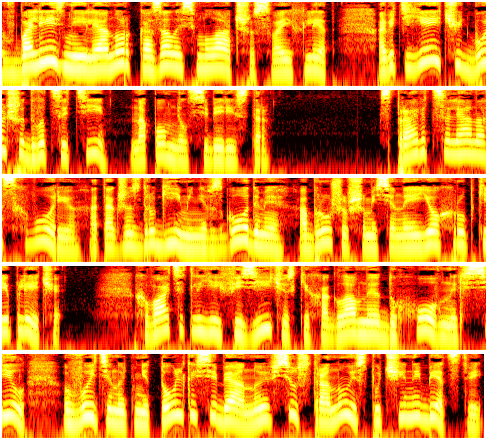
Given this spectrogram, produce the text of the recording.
В болезни Элеонор казалась младше своих лет, а ведь ей чуть больше двадцати, напомнил себе Ристер. Справится ли она с хворью, а также с другими невзгодами, обрушившимися на ее хрупкие плечи? Хватит ли ей физических, а главное духовных сил вытянуть не только себя, но и всю страну из пучины бедствий?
